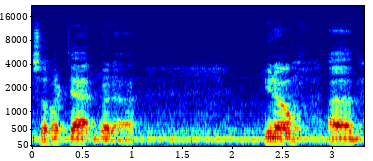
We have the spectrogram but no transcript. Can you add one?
stuff like that. But uh, you know, um,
